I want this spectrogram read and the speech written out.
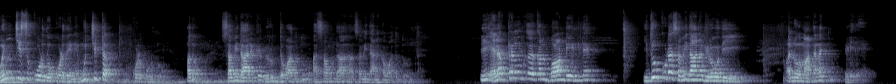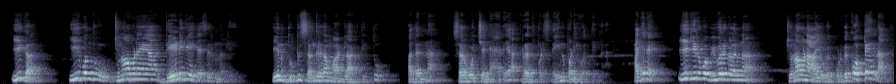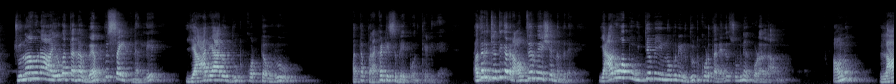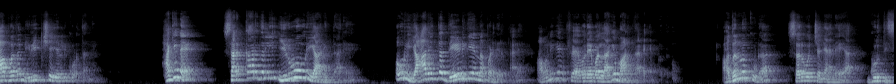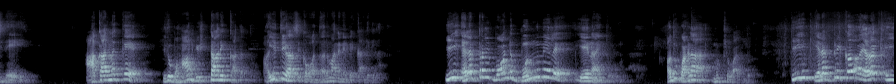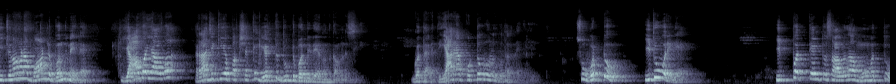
ವಂಚಿಸಿಕೊಡ್ದು ಕೊಡದೇನೆ ಮುಚ್ಚಿಟ್ಟ ಕೊಡ್ಕೊಡ್ದು ಅದು ಸಂವಿಧಾನಕ್ಕೆ ವಿರುದ್ಧವಾದುದು ಅಸಂಧ ಸಂವಿಧಾನಕವಾದದ್ದು ಅಂತ. ಈ ಎಲೆಕ್ಟ್ರಿಕಲ್ ಬಾಂಡ್ ಏನಿದೆ? ಇದು ಕೂಡ ಸಂವಿಧಾನ ವಿರೋಧಿ ಅನ್ನುವ ಮಾತನ್ನು ಹೇಳಿದೆ. ಈಗ ಈ ಒಂದು ಚುನಾವಣೆಯ ದೇಣಿಗೆ ಹೆಸರಿನಲ್ಲಿ ಏನು ದುಡ್ಡು ಸಂಗ್ರಹ ಮಾಡಲಾಗ್ತಿತ್ತು, ಅದನ್ನು ಸರ್ವೋಚ್ಚ ನ್ಯಾಯಾಲಯ ರದ್ದುಪಡಿಸಿದೆ. ಇನ್ನು ಪಡೆಯುವಂತಿಲ್ಲ. ಹಾಗೆಯೇ ಈಗಿರುವ ವಿವರಗಳನ್ನು ಚುನಾವಣಾ ಆಯೋಗಕ್ಕೆ ಕೊಡಬೇಕು. ಅಷ್ಟೇ ಅಲ್ಲ, ಚುನಾವಣಾ ಆಯೋಗ ತನ್ನ ವೆಬ್ಸೈಟ್ನಲ್ಲಿ ಯಾರ್ಯಾರು ದುಡ್ಡು ಕೊಟ್ಟವರು ಅಂತ ಪ್ರಕಟಿಸಬೇಕು ಅಂತ ಹೇಳಿದೆ. ಅದರ ಜೊತೆಗೆ ಅದರ ಅಬ್ಸರ್ವೇಷನ್ ಅಂದರೆ, ಯಾರೋ ಒಬ್ಬ ಉದ್ಯಮಿ ಇನ್ನೊಬ್ಬ ನೀನು ದುಡ್ಡು ಕೊಡ್ತಾನೆ ಅಂದರೆ ಸುಮ್ಮನೆ ಕೊಡಲ್ಲ ಅವನು. ಅವನು ಲಾಭದ ನಿರೀಕ್ಷೆಯಲ್ಲಿ ಕೊಡ್ತಾನೆ. ಹಾಗೆಯೇ ಸರ್ಕಾರದಲ್ಲಿ ಇರುವವರು ಯಾರಿದ್ದಾರೆ, ಅವರು ಯಾರಿಂದ ದೇಣಿಗೆಯನ್ನು ಪಡೆದಿರ್ತಾರೆ ಅವನಿಗೆ ಫೇವರೇಬಲ್ ಆಗಿ ಮಾಡ್ತಾರೆ ಅದನ್ನು ಕೂಡ ಸರ್ವೋಚ್ಚ ನ್ಯಾಯಾಲಯ ಗುರುತಿಸಿದೆ. ಆ ಕಾರಣಕ್ಕೆ ಇದು ಮಹಾನ್ ಹಿಸ್ಟಾರಿಕ್ ಆದದ್ದು. ಐತಿಹಾಸಿಕವಾದ ಅನುಮಾನನೇ ಬೇಕಾಗಿಲ್ಲ. ಈ ಎಲೆಕ್ಟ್ರಲ್ ಬಾಂಡ್ ಬಂದ ಮೇಲೆ ಏನಾಯಿತು? ಅದು ಬಹಳ ಮುಖ್ಯವಾದದ್ದು ಈ ಎಲೆಕ್ಟ್ರಿಕ್ ಎಲೆಕ್ ಈ ಚುನಾವಣಾ ಬಾಂಡ್ ಬಂದ ಮೇಲೆ ಯಾವ ಯಾವ ರಾಜಕೀಯ ಪಕ್ಷಕ್ಕೆ ಎಷ್ಟು ದುಡ್ಡು ಬಂದಿದೆ ಅನ್ನೋದು ಗಮನಿಸಿ. ಗೊತ್ತಾಗತ್ತೆ. ಯಾರ್ಯಾರು ಕೊಟ್ಟವರು ಅನ್ನೋದು ಗೊತ್ತಾಗಲ್ಲ ಇದರಲ್ಲಿ. ಸೊ ಒಟ್ಟು ಇದುವರೆಗೆ ಇಪ್ಪತ್ತೆಂಟು ಸಾವಿರದ ಮೂವತ್ತು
